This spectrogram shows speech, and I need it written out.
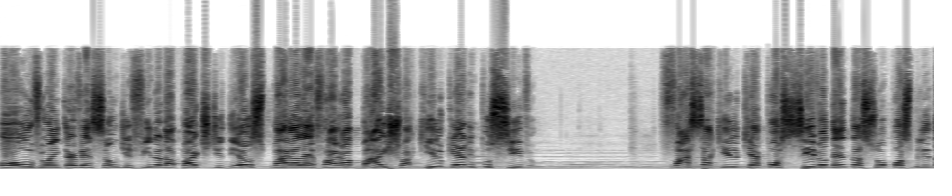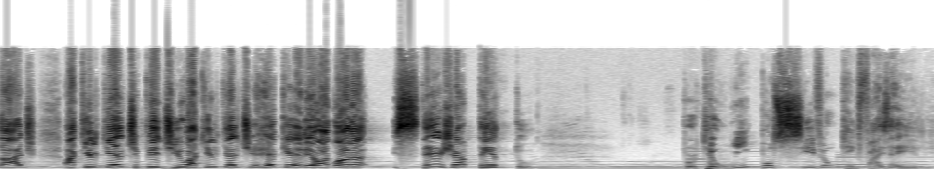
Houve uma intervenção divina da parte de Deus para levar abaixo aquilo que era impossível. Faça aquilo que é possível dentro da sua possibilidade, aquilo que Ele te pediu, aquilo que Ele te requereu. Agora, esteja atento, porque o impossível quem faz é Ele.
